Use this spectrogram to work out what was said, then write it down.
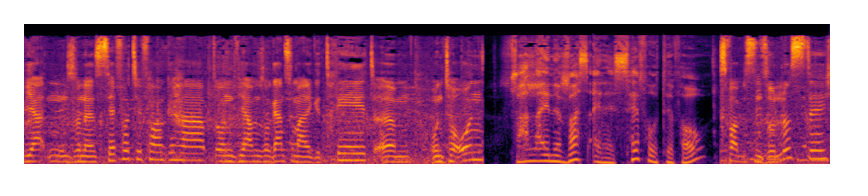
Wir hatten so eine Sefo TV gehabt und wir haben so ganz normal gedreht ähm, unter uns. War alleine was? Eine Sefo TV? Es war ein bisschen so lustig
